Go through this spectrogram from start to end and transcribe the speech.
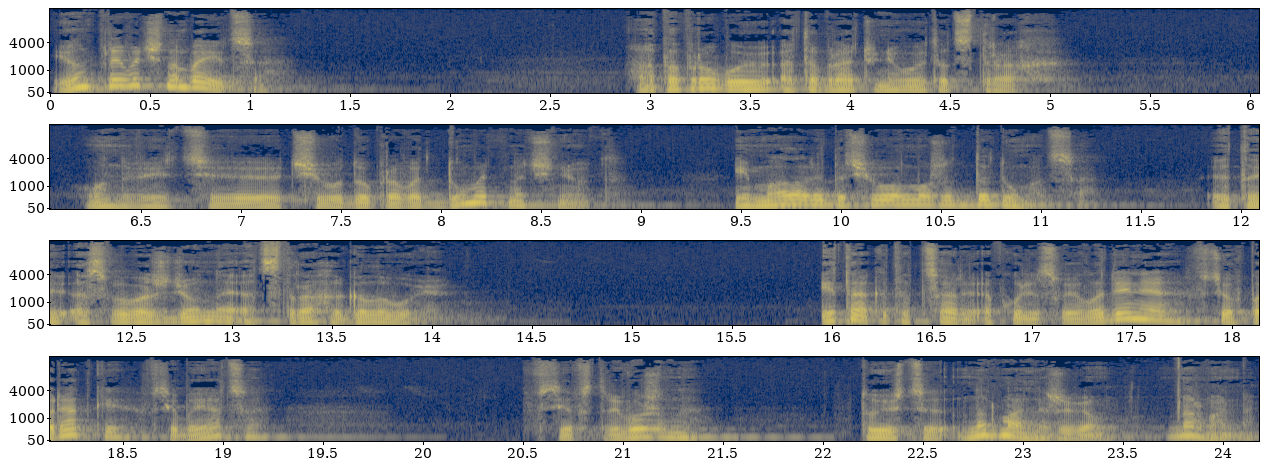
И он привычно боится. А попробую отобрать у него этот страх. Он ведь э, чего доброго думать начнет. И мало ли до чего он может додуматься. Этой освобожденной от страха головой. Итак, этот царь обходит свои владения, все в порядке, все боятся, все встревожены. То есть э, нормально живем, нормально.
